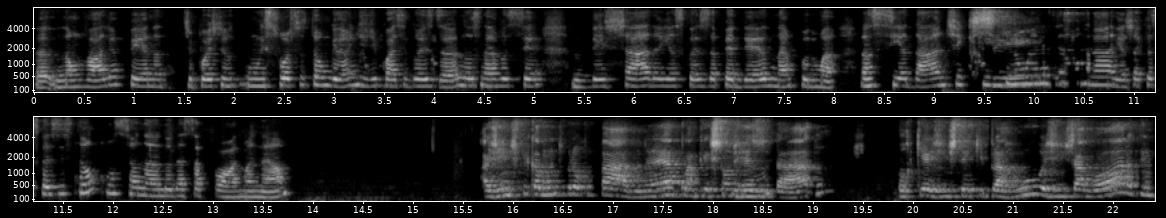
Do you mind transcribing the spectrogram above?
Ah, não vale a pena, depois de um esforço tão grande de quase dois anos, né? Você deixar aí as coisas a perder, né? Por uma ansiedade que, que não é necessária, já que as coisas estão funcionando dessa forma, né? A gente fica muito preocupado, né? Com a questão de resultado, porque a gente tem que ir para a rua, a gente agora tem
